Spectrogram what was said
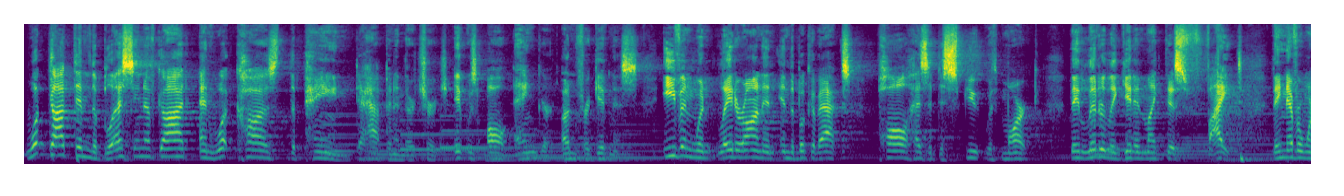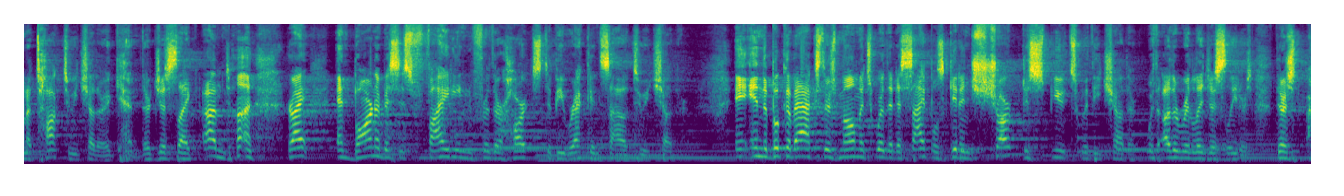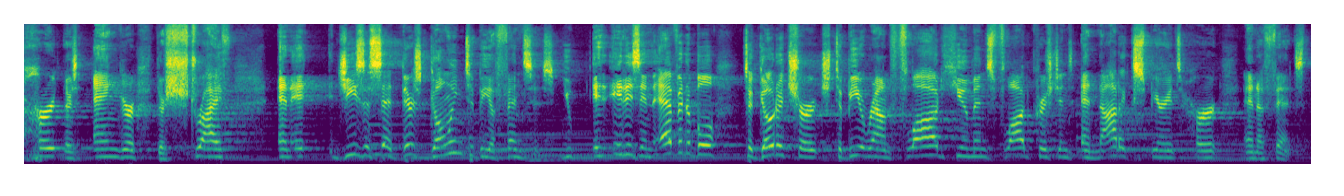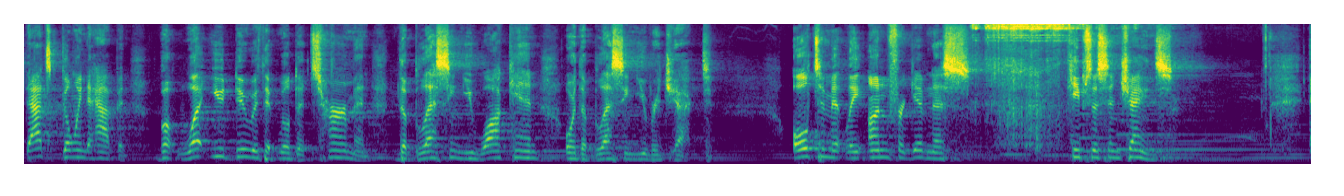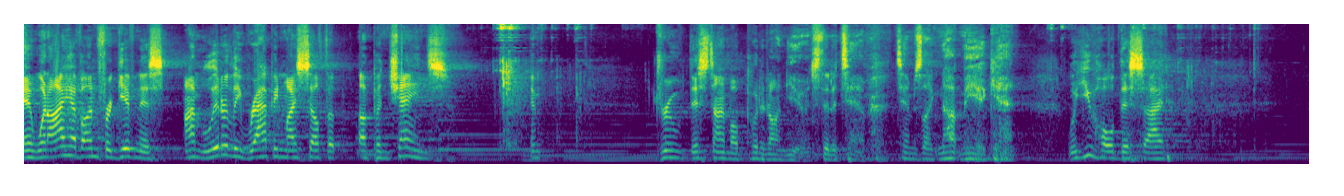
what got them the blessing of God and what caused the pain to happen in their church? It was all anger, unforgiveness. Even when later on in, in the book of Acts, Paul has a dispute with Mark. They literally get in like this fight. They never want to talk to each other again. They're just like, I'm done, right? And Barnabas is fighting for their hearts to be reconciled to each other. In the book of Acts, there's moments where the disciples get in sharp disputes with each other, with other religious leaders. There's hurt, there's anger, there's strife. And it, Jesus said, there's going to be offenses. You, it, it is inevitable to go to church, to be around flawed humans, flawed Christians, and not experience hurt and offense. That's going to happen. But what you do with it will determine the blessing you walk in or the blessing you reject. Ultimately, unforgiveness keeps us in chains. And when I have unforgiveness, I'm literally wrapping myself up, up in chains. And Drew, this time I'll put it on you instead of Tim. Tim's like, not me again. Will you hold this side?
